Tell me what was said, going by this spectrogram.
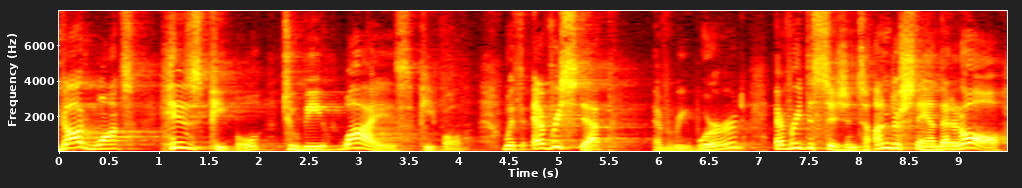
God wants his people to be wise people. With every step, every word, every decision to understand that it all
